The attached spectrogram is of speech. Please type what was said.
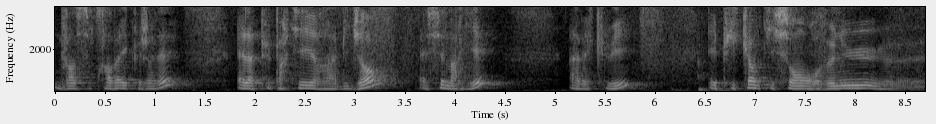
grâce au travail que j'avais, elle a pu partir à Abidjan, elle s'est mariée avec lui. Et puis quand ils sont revenus euh,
